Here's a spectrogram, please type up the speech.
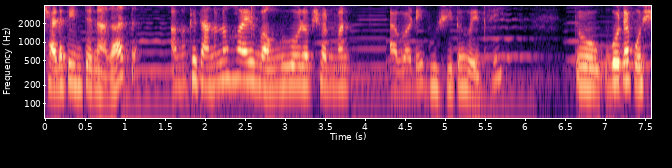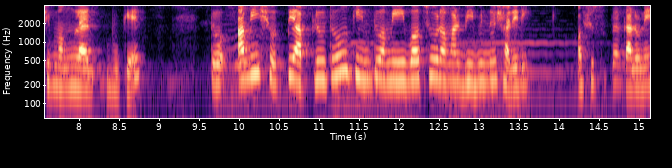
সাড়ে তিনটে নাগাদ। আমাকে জানানো হয় বঙ্গগৌরব সম্মান অ্যাওয়ার্ডে ভূষিত হয়েছি। তো গোটা পশ্চিমবাংলার বুকে। তো আমি সত্যি আপ্লুত, কিন্তু আমি এই বছর আমার বিভিন্ন শারীরিক অসুস্থতার কারণে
